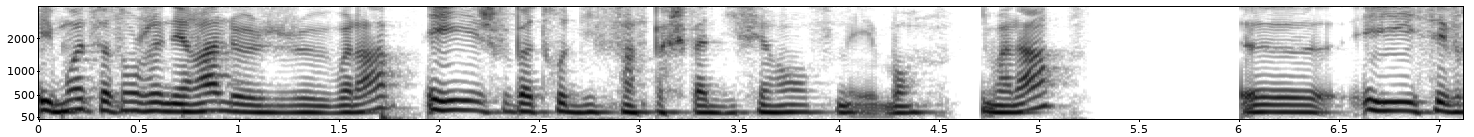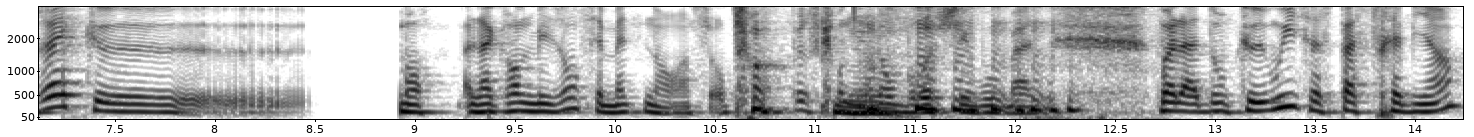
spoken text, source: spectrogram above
et moi, de façon générale, je voilà. Et je fais pas trop de, enfin, c'est pas que je fais pas de différence, mais bon, voilà. Euh, et c'est vrai que bon, à la grande maison, c'est maintenant, hein, surtout parce qu'on est nombreux chez Woman. Voilà, donc euh, oui, ça se passe très bien.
